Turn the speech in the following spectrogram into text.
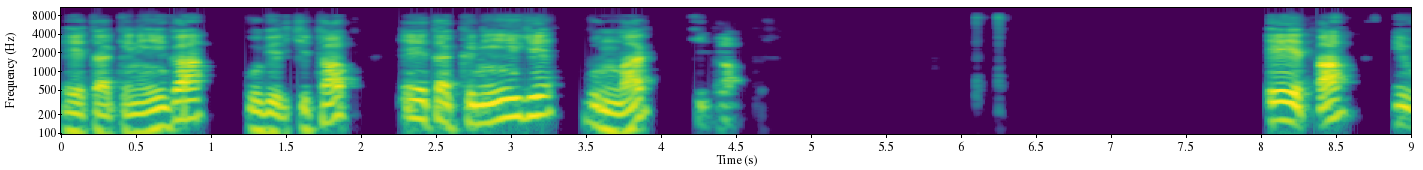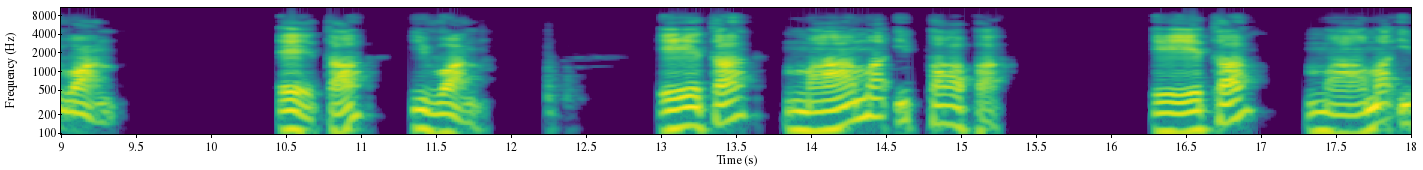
Eta kniga bu bir kitap. Eta knigi bunlar kitaptır. Eta Ivan. Eta Ivan. Eta mama i papa. Eta mama i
